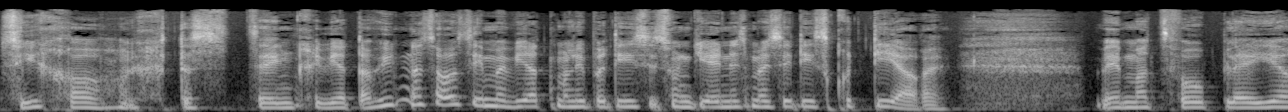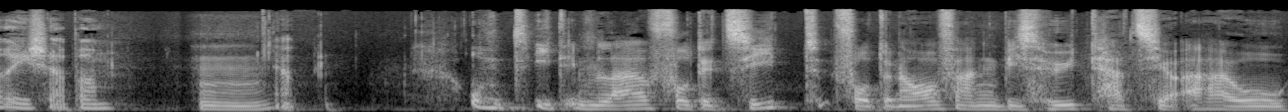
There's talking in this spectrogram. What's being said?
sicher, ich, das denke ich, wird auch heute noch so sein. Man wird mal über dieses und jenes müssen diskutieren, wenn man zwei Player ist. Aber, mhm. ja. Und im Laufe der Zeit, von den Anfängen bis heute, hat es ja auch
